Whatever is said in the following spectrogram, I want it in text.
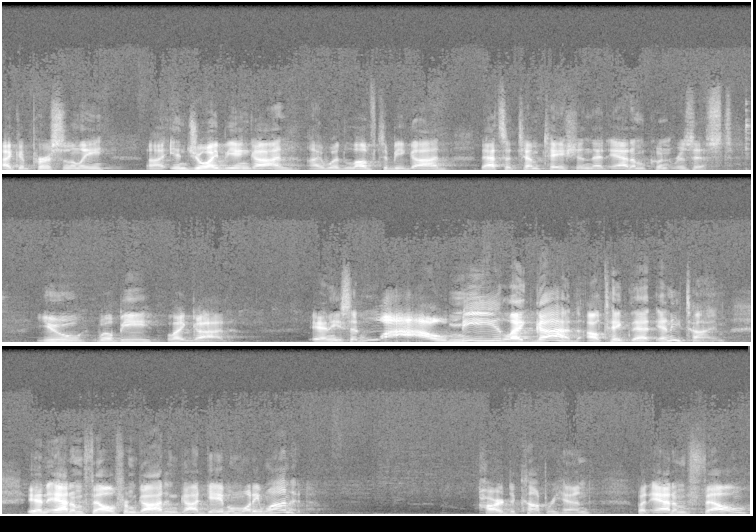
I could personally uh, enjoy being God. I would love to be God. That's a temptation that Adam couldn't resist. You will be like God. And he said, Wow, me like God. I'll take that anytime. And Adam fell from God, and God gave him what he wanted. Hard to comprehend, but Adam fell,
